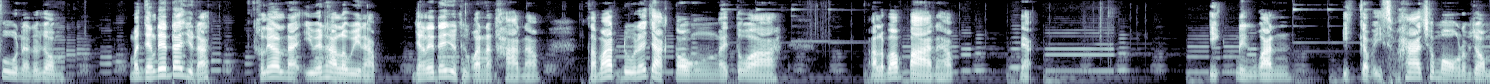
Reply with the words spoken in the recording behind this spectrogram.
ฟูเนี่ยท่านผู้ชม มันยังเล่นได้อยู่นะเขาเรียกนะอีเวนต์ฮาโลวีนครับ ยังเล่นได้อยู่ถึงวันอังคารนะครับ สามารถดูได้จากตรงไอตัวอัลบั้มปลานะครับ เนี่ย อีกหนึ่งวันอีกกับอีกสิบห้าชั่วโมงท่านผู้ชม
